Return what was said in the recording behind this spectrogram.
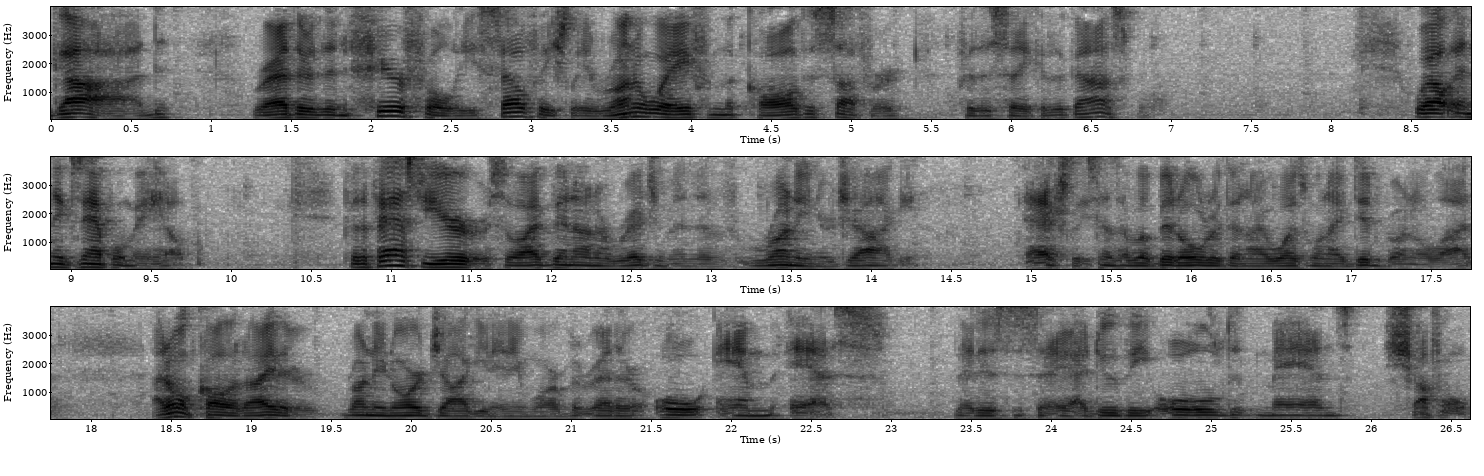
God rather than fearfully, selfishly run away from the call to suffer for the sake of the gospel? Well, an example may help. For the past year or so, I've been on a regimen of running or jogging actually, since I'm a bit older than I was when I did run a lot, I don't call it either running or jogging anymore, but rather OMS. That is to say, I do the old man's shuffle.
